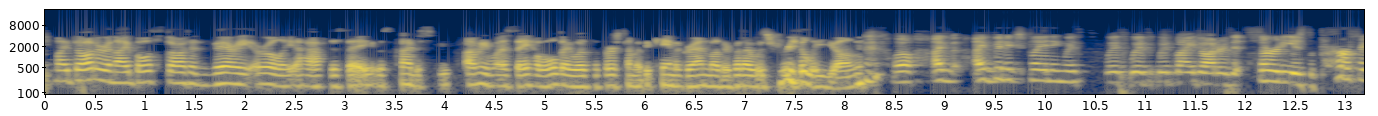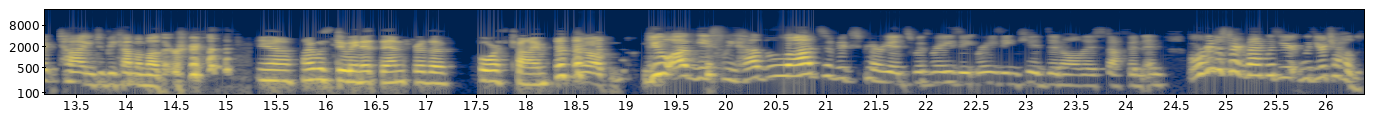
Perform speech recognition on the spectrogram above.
My daughter and I both started very early, I have to say. It was kind of stupid. I don't even want to say how old I was the first time I became a grandmother, but I was really young. well, I've, I've been explaining with, with, with, with my daughter that 30 is the perfect time to become a mother. yeah, I was doing it then for the fourth time. you obviously have lots of experience with raising raising kids and all this stuff and, and but we're gonna start back with your with your childhood.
